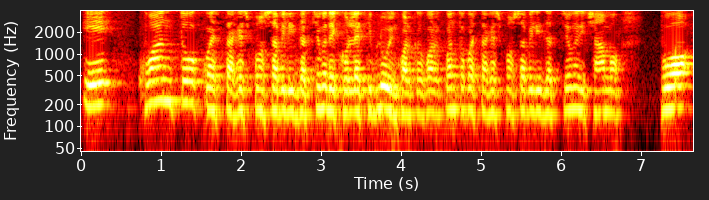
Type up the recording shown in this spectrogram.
e quanto questa responsabilizzazione dei colletti blu, in qualche, quanto questa responsabilizzazione, diciamo, può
